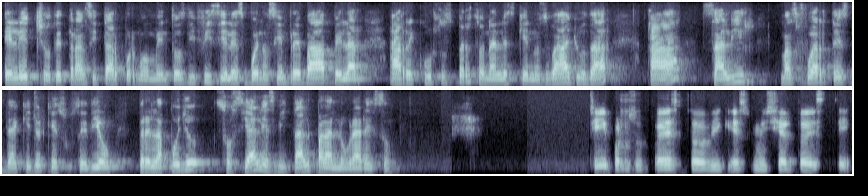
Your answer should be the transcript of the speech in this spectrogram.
el hecho de transitar por momentos difíciles, bueno, siempre va a apelar a recursos personales que nos va a ayudar a salir más fuertes de aquello que sucedió, pero el apoyo social es vital para lograr eso. Sí, por supuesto, Vic, es muy cierto este,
